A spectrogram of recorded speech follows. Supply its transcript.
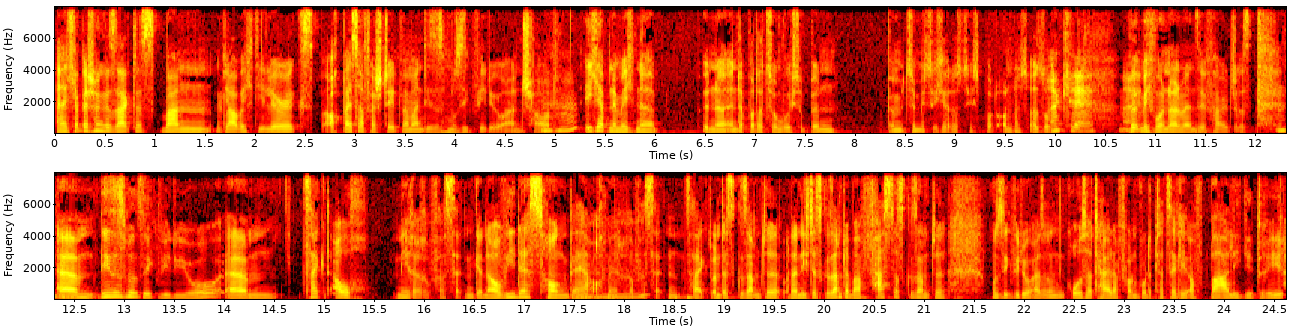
Äh, Ich habe ja schon gesagt, dass man, glaube ich, die Lyrics auch besser versteht, wenn man dieses Musikvideo anschaut. Mhm. Ich habe nämlich eine, eine Interpretation, wo ich so bin, bin mir ziemlich sicher, dass die spot on ist. Also Okay. würde mich wundern, wenn sie falsch ist. Ähm, dieses Musikvideo ähm, zeigt auch mehrere Facetten, genau wie der Song, der ja auch mehrere Facetten zeigt. Und das gesamte, oder nicht das gesamte, aber fast das gesamte Musikvideo, also ein großer Teil davon wurde tatsächlich auf Bali gedreht.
